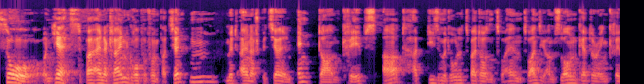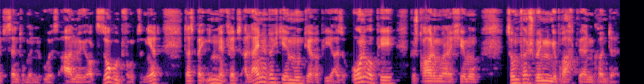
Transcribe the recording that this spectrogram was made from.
So, und jetzt bei einer kleinen Gruppe von Patienten mit einer speziellen Enddarmkrebsart hat diese Methode 2022 am Sloan Kettering Krebszentrum in den USA, New York, so gut funktioniert, dass bei ihnen der Krebs alleine durch die Immuntherapie, also ohne OP, Bestrahlung oder Chemo, zum Verschwinden gebracht werden konnte.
